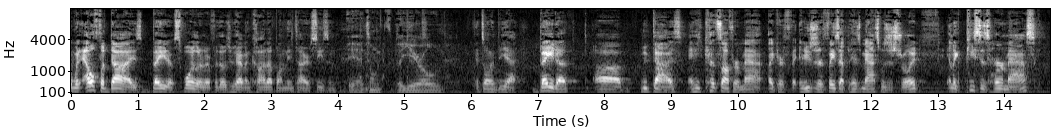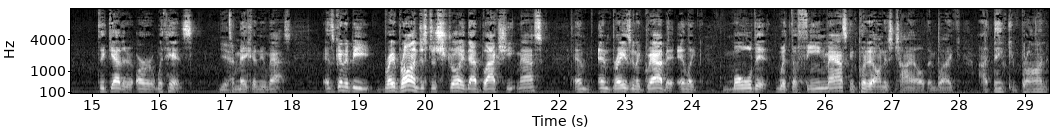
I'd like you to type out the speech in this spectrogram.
when Alpha dies, beta. Spoiler alert for those who haven't caught up on the entire season. Yeah, it's only a year old. It's only yeah, beta. Uh, Luke dies, and he cuts off her mask, like her, fa- uses her face after his mask was destroyed, and like pieces her mask together or with his Yeah. to make a new mask. It's gonna be Bray Braun just destroyed that black sheep mask, and and Bray's gonna grab it and like mold it with the fiend mask and put it on his child and be like, I thank you, Braun.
